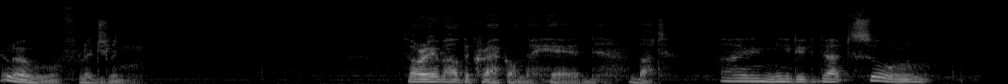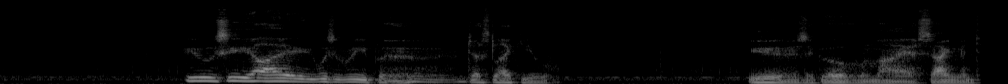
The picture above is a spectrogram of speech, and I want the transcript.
hello, fledgling. Sorry about the crack on the head, but I needed that soul. You see, I was a reaper, just like you. Years ago, my assignment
